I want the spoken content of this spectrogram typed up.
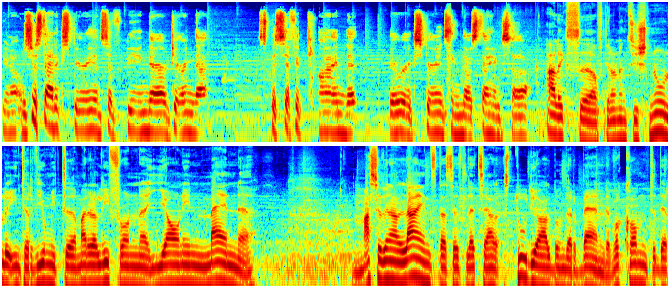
you know? It was just that experience of being there during that specific time that they were experiencing those things uh, Alex auf der 90.0 Interview mit äh, uh, Mario Lalli von äh, uh, Yawning Man. Macedonian Lines, das ist das letzte Al- Studioalbum der Band. Wo kommt der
